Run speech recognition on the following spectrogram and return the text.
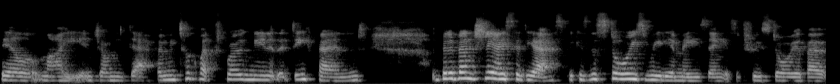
Bill Nighy and Johnny Depp. I mean, talk about throwing me in at the deep end. But eventually I said yes because the story's really amazing. It's a true story about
